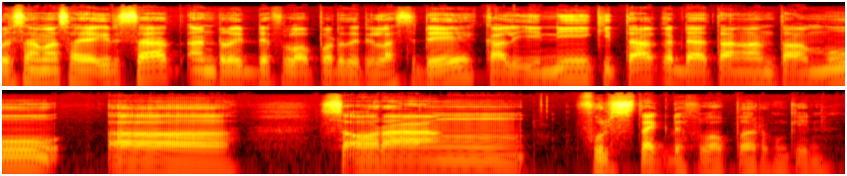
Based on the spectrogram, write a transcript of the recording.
Bersama saya Irsat, Android developer dari Last Day. Kali ini kita kedatangan tamu uh, seorang full stack developer mungkin.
